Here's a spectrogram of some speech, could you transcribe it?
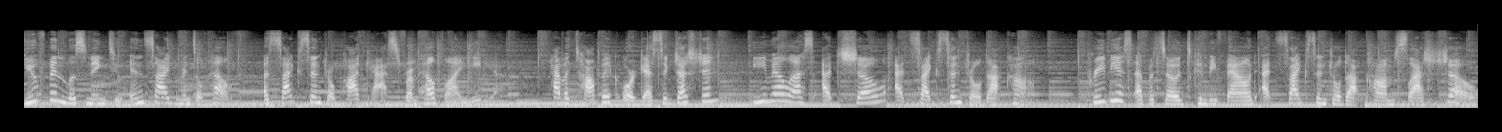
You've been listening to Inside Mental Health, a Psych Central podcast from Healthline Media. Have a topic or guest suggestion? email us at show at psychcentral.com. Previous episodes can be found at psychcentral.com slash show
